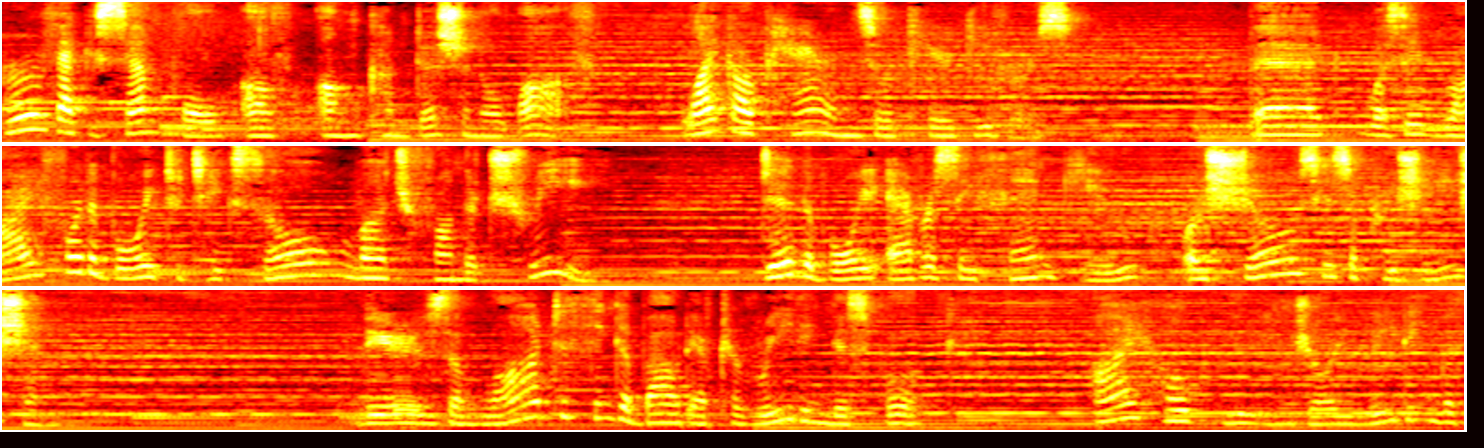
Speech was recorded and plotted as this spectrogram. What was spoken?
perfect example of unconditional love, like our parents or caregivers. But was it right for the boy to take so much from the tree? Did the boy ever say thank you or shows his appreciation? There's a lot to think about after reading this book. I hope you enjoy reading with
